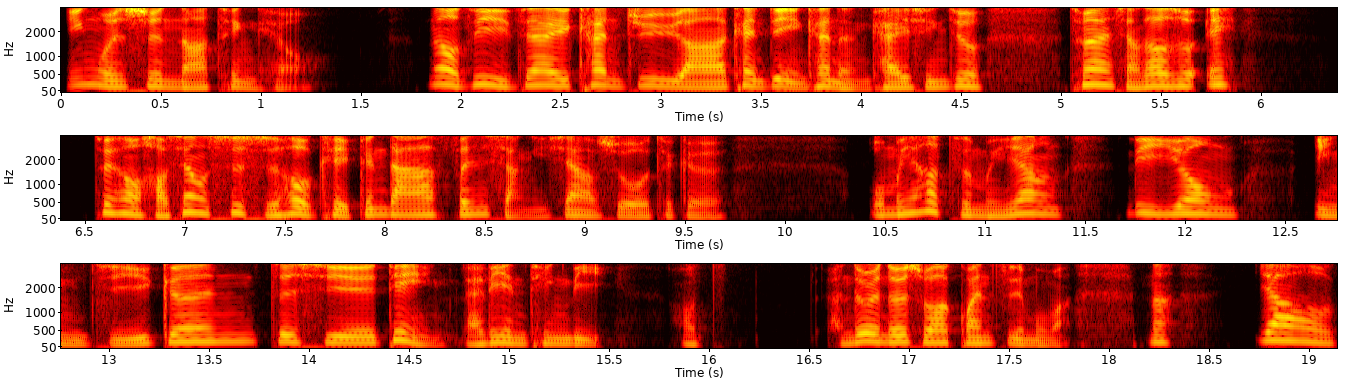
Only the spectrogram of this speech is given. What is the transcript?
英文是《Notting Hill》。那我自己在看剧啊、看电影看得很开心，就突然想到说，哎，最后好像是时候可以跟大家分享一下，说这个我们要怎么样利用影集跟这些电影来练听力。哦，很多人都说要关字幕嘛，那要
